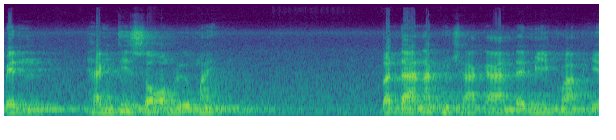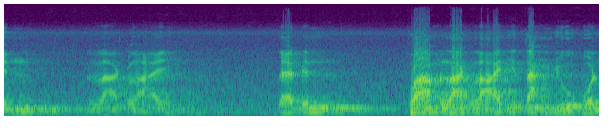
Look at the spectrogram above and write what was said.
เป็นแห่งที่สองหรือไม่ บรรดานักวิชาการได้มีความเห็นหลากหลาย แต่เป็น ความหลากหลายที่ตั้งอยู่บน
